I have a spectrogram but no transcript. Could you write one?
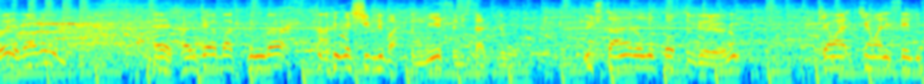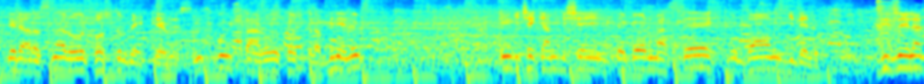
Böyle bir adamım. Evet haritaya baktığımda ya şimdi baktım niyeyse bir saattir bu. Üç tane roller coaster görüyorum. Kemal Kemal'in sevdikleri arasına roller coaster da ekleyebilirsiniz. Bu üç tane roller coaster'a binelim. İlgi çeken bir şey de görmezsek buradan gidelim. Disneyland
